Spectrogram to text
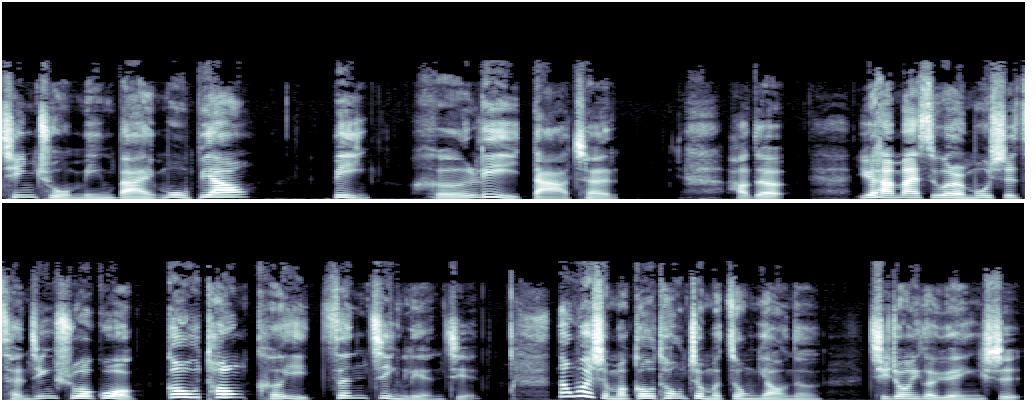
清楚明白目标。并合力达成。好的，约翰麦斯威尔牧师曾经说过，沟通可以增进连接。那为什么沟通这么重要呢？其中一个原因是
